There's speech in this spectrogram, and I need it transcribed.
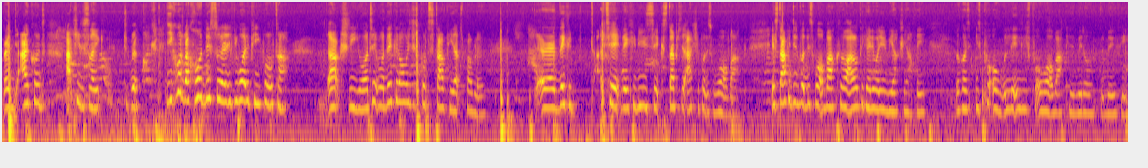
Then I could actually just like you could record this so that if you wanted people to actually want it well they could always just go to Stampy that's problem uh, they could take they could use it Stampy to actually put this water back if Stampy did put this water back though I don't think anybody would be actually happy because he's put a literally put a water back in the middle of the movie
